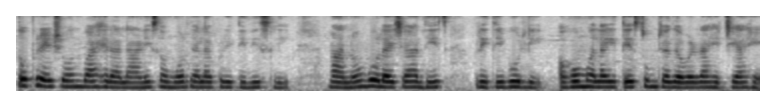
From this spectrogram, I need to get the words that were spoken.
तो फ्रेश होऊन बाहेर आला आणि समोर त्याला प्रीती दिसली. मानव बोलायच्या आधीच प्रीती बोलली, अहो मला इथेच तुमच्याजवळ राहायचे आहे.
